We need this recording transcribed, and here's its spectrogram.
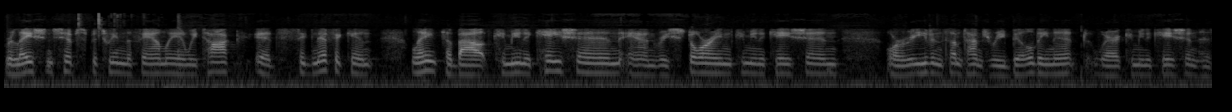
relationships between the family, and we talk at significant length about communication and restoring communication, or even sometimes rebuilding it where communication has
